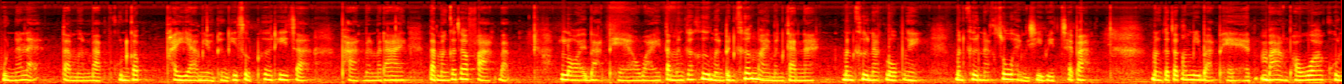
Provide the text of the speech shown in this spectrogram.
คุณนั่นแหละ แต่เหมือนแบบคุณก็พยายามอย่างถึงที่สุดเพื่อที่จะผ่านมันมาได้ แต่มันก็จะฝากแบบรอยบาดแผลไว้ แต่มันก็คือเหมือนเป็นเครื่องหมายเหมือนกันนะ มันคือนักรบไง มันคือนักสู้แห่งชีวิตใช่ปะมันก็จะต้องมีบาดแผลบ้างเพราะว่าคุณ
